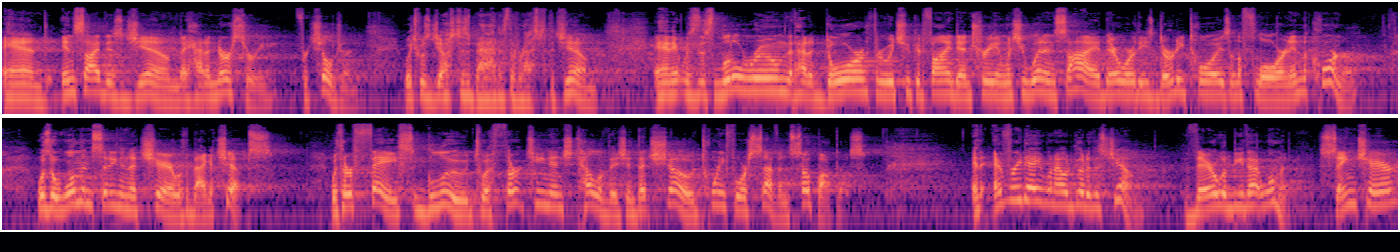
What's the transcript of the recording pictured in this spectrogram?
And inside this gym, they had a nursery for children, which was just as bad as the rest of the gym. And it was this little room that had a door through which you could find entry. And once you went inside, there were these dirty toys on the floor. And in the corner was a woman sitting in a chair with a bag of chips with her face glued to a 13 inch television that showed 24 7 soap operas. And every day when I would go to this gym, there would be that woman. Same chair,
